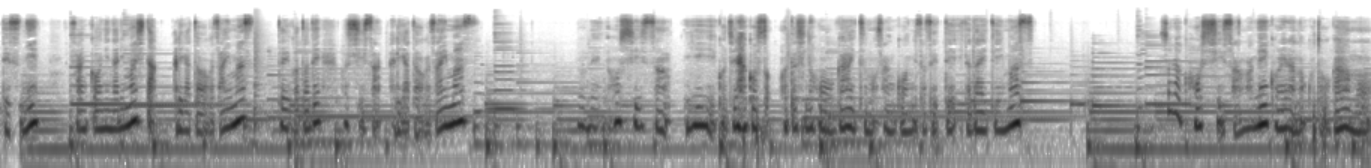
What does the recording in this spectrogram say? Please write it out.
ですね。参考になりました。ありがとうございます。ということでホッシーさんありがとうございます。のでホッシーさんいえいえこちらこそ私の方がいつも参考にさせていただいています。おそらくホッシーさんはねこれらのことがもう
